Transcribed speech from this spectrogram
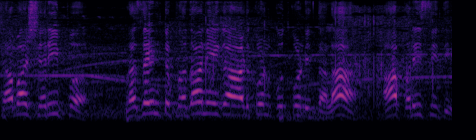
ಶಾಬಾಜ್ ಶರೀಫ್ ಪ್ರೆಸೆಂಟ್ ಪ್ರಧಾನಿ ಈಗ ಆಡ್ಕೊಂಡು ಕೂತ್ಕೊಂಡಿದ್ದಲ್ಲ ಆ ಪರಿಸ್ಥಿತಿ.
